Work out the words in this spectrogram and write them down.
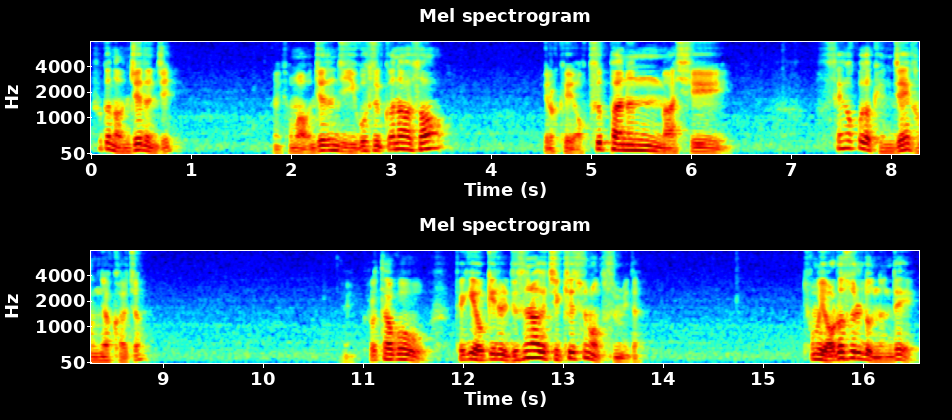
흙은 언제든지 네, 정말 언제든지 이곳을 끊어서 이렇게 역습하는 맛이 생각보다 굉장히 강력하죠. 네, 그렇다고 백이 여기를 느슨하게 지킬 수는 없습니다. 정말 여러 수를 뒀는데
